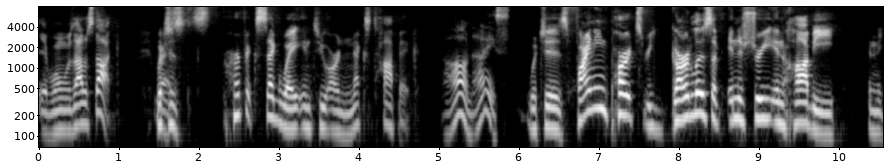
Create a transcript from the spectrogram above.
everyone was out of stock, which Right. is perfect segue into our next topic Oh, nice. which is finding parts regardless of industry and hobby in the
